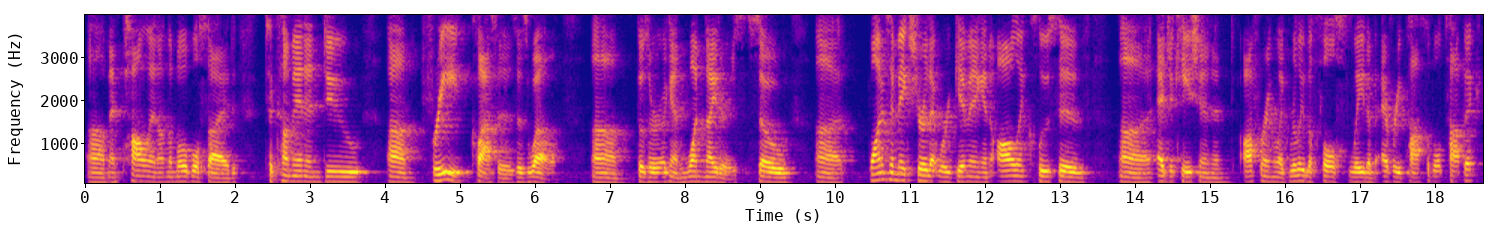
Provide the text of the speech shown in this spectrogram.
um, and Pollen on the mobile side to come in and do um, free classes as well. Um, those are again one nighters. So uh, wanted to make sure that we're giving an all inclusive uh, education and offering like really the full slate of every possible topic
